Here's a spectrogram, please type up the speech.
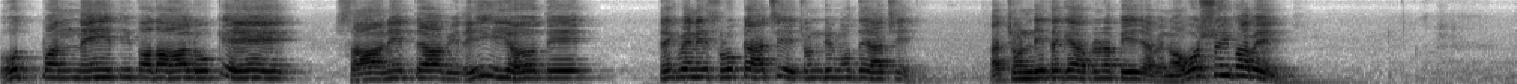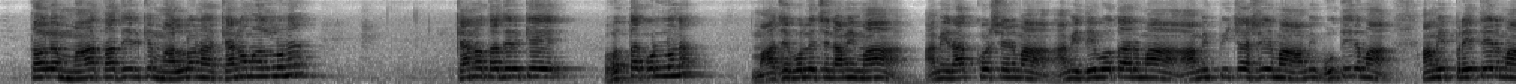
উৎপন্নেতি তদা লোকে সা দেখবেন এই শ্লোকটা আছে, চণ্ডীর মধ্যে আছে। আর চণ্ডী থেকে আপনারা পেয়ে যাবেন, অবশ্যই পাবেন। তাহলে মা তাদেরকে মারলো না? কেন মারলো না? কেন তাদেরকে হত্যা করল না? মা বলেছেন, আমি মা, আমি রাক্ষসের মা, আমি দেবতার মা, আমি পিচাসের মা, আমি ভূতের মা, আমি প্রেতের মা,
